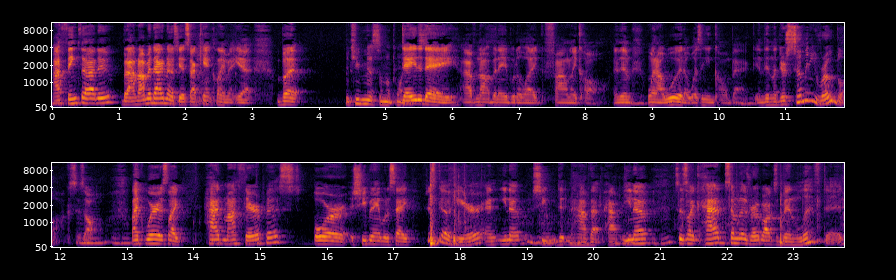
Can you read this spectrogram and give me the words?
I think that I do, but I've not been diagnosed yet, so I can't claim it yet. But but you missed some appointments. day to day, I've not been able to like finally call. And then mm-hmm. when I would, I wasn't getting called back. Mm-hmm. And then like there's so many roadblocks is mm-hmm. all. Like whereas like had my therapist or she been able to say just go here and you know she didn't have that power you know so it's like had some of those roadblocks been lifted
